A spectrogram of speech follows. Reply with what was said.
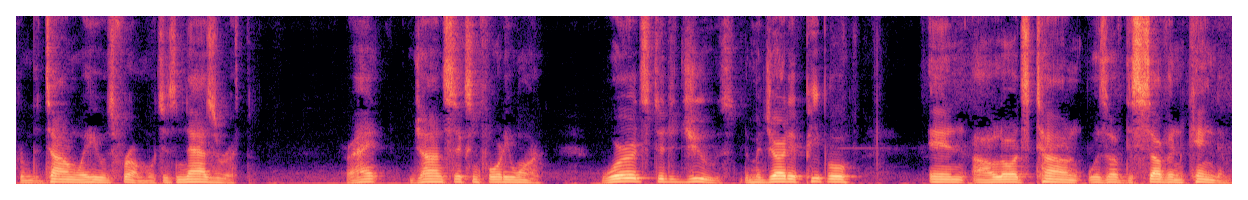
from the town where he was from, which is Nazareth, right? John 6 and 41. Words to the Jews. The majority of people in our Lord's town was of the southern kingdom.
